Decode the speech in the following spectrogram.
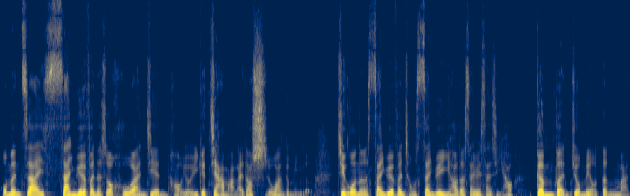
我们在三月份的时候，忽然间好有一个加码来到十万个名额，结果呢，三月份从三月一号到三月三十一号根本就没有登满。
